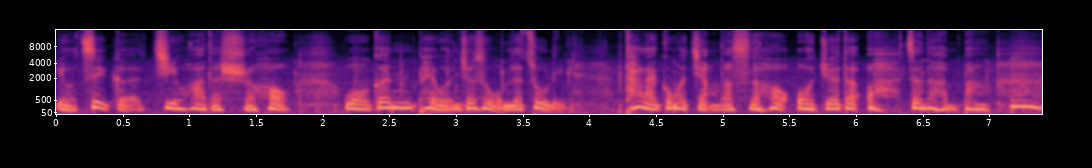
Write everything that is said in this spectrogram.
有这个计划的时候，我跟佩文就是我们的助理，他来跟我讲的时候，我觉得哇，真的很棒。嗯，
